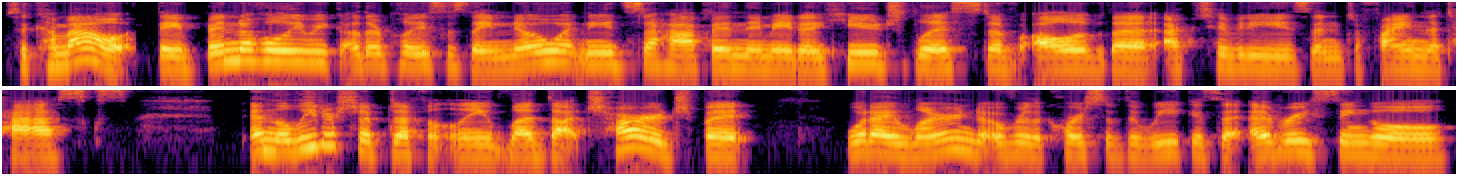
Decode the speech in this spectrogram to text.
to come out. They've been to Holy Week other places. They know what needs to happen. They made a huge list of all of the activities and defined the tasks. And the leadership definitely led that charge. But what I learned over the course of the week is that every single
